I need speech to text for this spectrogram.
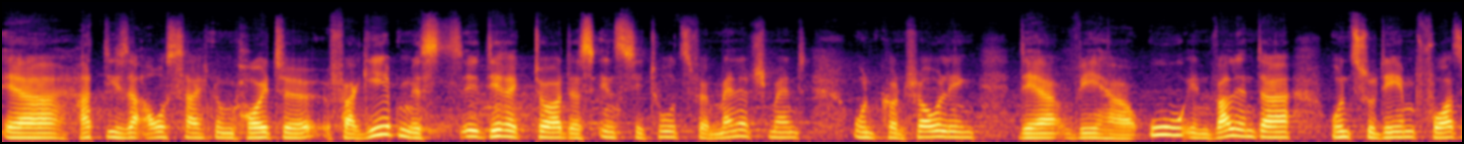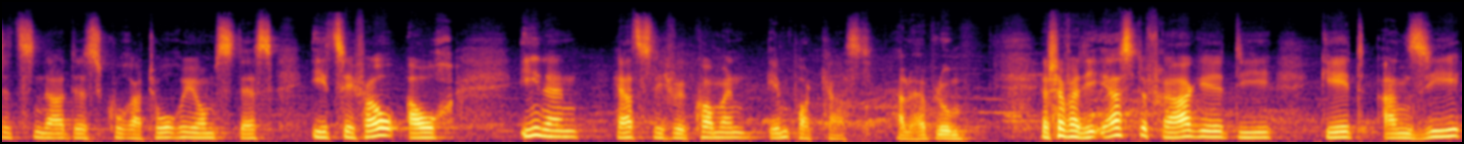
Er hat diese Auszeichnung heute vergeben, ist Direktor des Instituts für Management und Controlling der WHU in Wallenda und zudem Vorsitzender des Kuratoriums des ICV. Auch Ihnen herzlich willkommen im Podcast. Hallo, Herr Blum. Herr Schäffer, die erste Frage, die geht an Sie.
